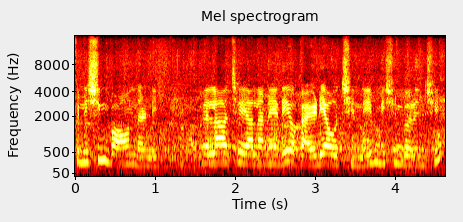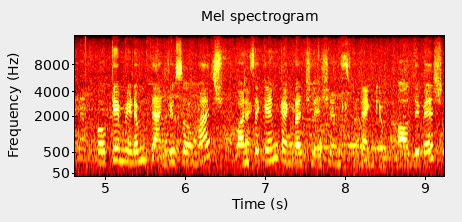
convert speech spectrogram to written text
ఫినిషింగ్ బాగుందండి. ఎలా చేయాలనేది ఒక ఐడియా వచ్చింది మిషన్ గురించి. Okay madam thank you so much one second congratulations thank you all the best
